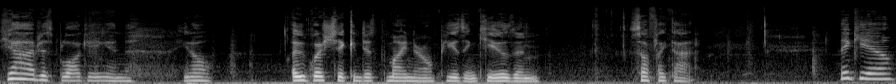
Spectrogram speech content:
Yeah, I'm just blogging and, you know, I wish they can just mind their own P's and Q's and stuff like that. Thank you.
